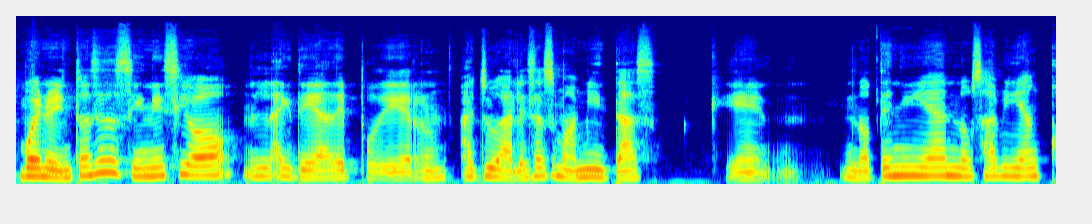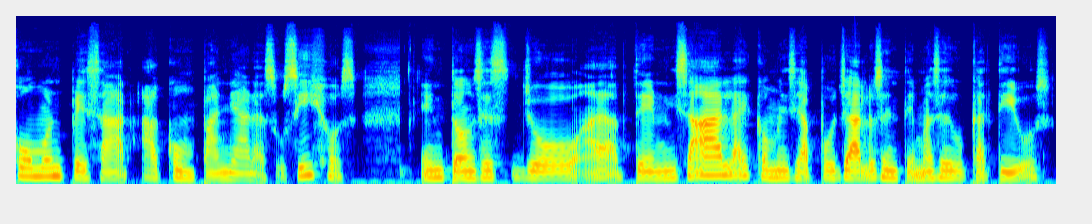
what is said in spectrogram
Bueno, entonces así inició la idea de poder ayudarles a sus mamitas que no tenían, no sabían cómo empezar a acompañar a sus hijos. Entonces yo adapté mi sala y comencé a apoyarlos en temas educativos.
